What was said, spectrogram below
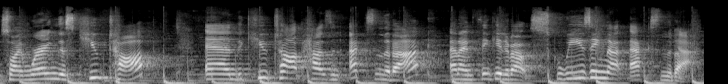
So I'm wearing this cute top and the cute top has an X in the back, and I'm thinking about squeezing that X in the back.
